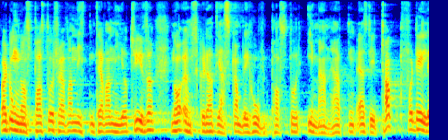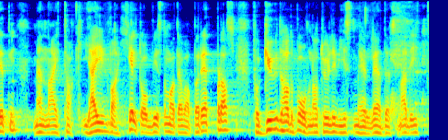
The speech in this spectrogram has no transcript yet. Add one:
Vært ungdomspastor fra jeg var 19 til jeg var 29. Nå ønsker de at jeg skal bli hovedpastor i menigheten. Jeg sier takk for tilliten, men nei takk. Jeg var helt overbevist om at jeg var på rett plass, for Gud hadde på overnaturlig vis medledet meg dit.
